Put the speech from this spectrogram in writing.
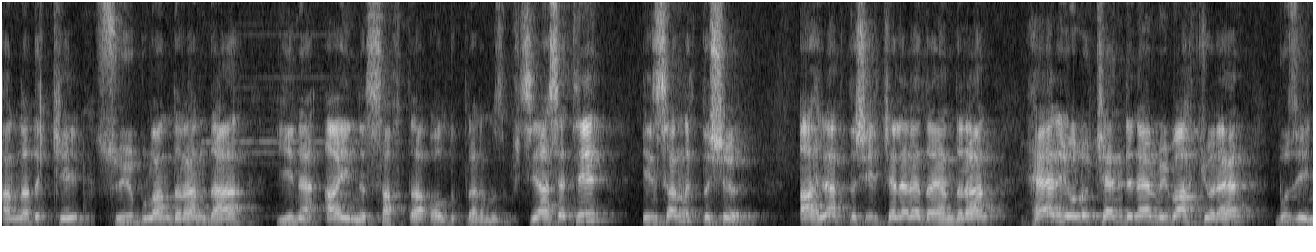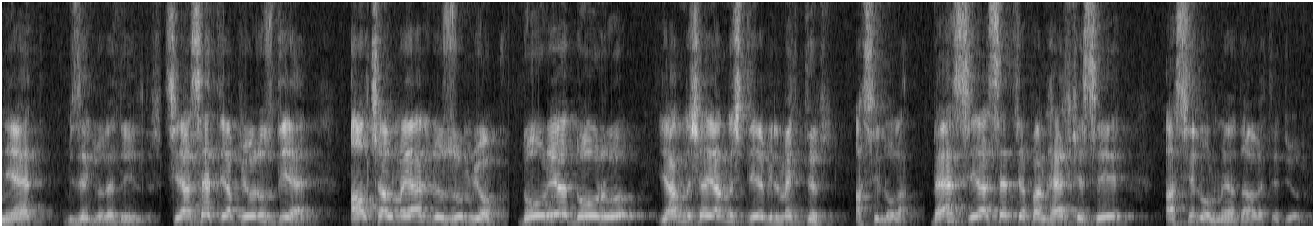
anladık ki suyu bulandıran da yine aynı safta olduklarımızmış. Siyaseti insanlık dışı, ahlak dışı ilkelere dayandıran, her yolu kendine mübah gören bu zihniyet bize göre değildir. Siyaset yapıyoruz diye alçalmaya lüzum yok. Doğruya doğru, yanlışa yanlış diyebilmektir asil olan. Ben siyaset yapan herkesi asil olmaya davet ediyorum.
